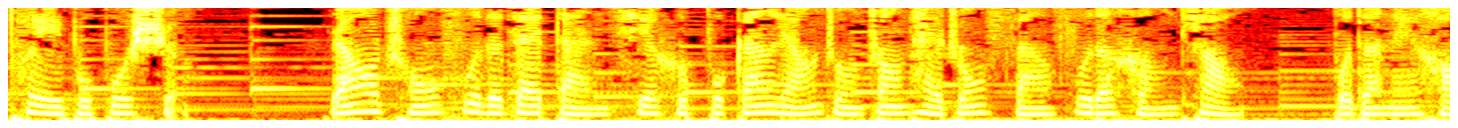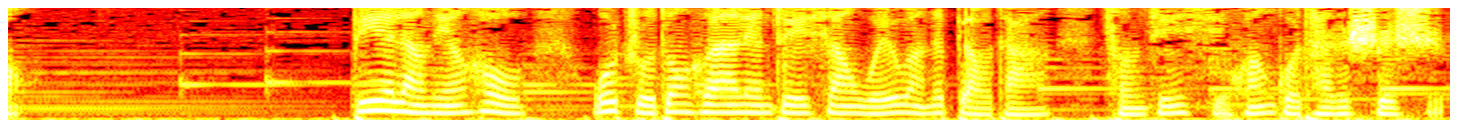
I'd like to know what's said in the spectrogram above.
退一步不舍，然后重复的在胆怯和不甘两种状态中反复的横跳，不断内耗。毕业两年后，我主动和暗恋对象委婉的表达曾经喜欢过他的事实。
